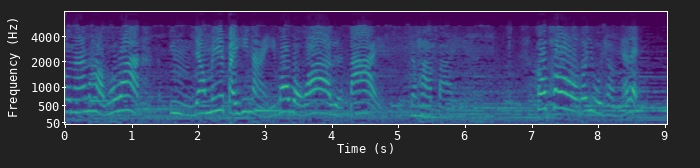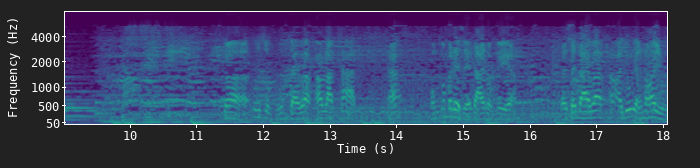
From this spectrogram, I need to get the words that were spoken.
อนนั้นค่ะเพราะว่ายังไม่ได้ไปที่ไหน พ่อบอกว่าเหลือใต้จะพาไป ก็พ่อก็อยู่แถวเนี้ยแหละ ก็รู้สึกภูมิใจว่าเขารักชาตินะผมก็ไม่ได้เสียดายตรงนี้แต่เสียดายว่าเขาอายุยังน้อยอยู่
